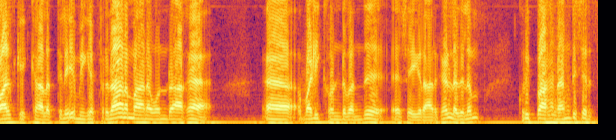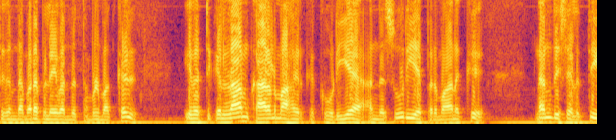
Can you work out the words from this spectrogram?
வாழ்க்கை காலத்திலே மிக பிரதானமான ஒன்றாக வழி கொண்டு வந்து செய்கிறார்கள். அதிலும் குறிப்பாக நன்றி செலுத்துகின்ற மரபிலே வந்த தமிழ் மக்கள் இவற்றுக்கெல்லாம் காரணமாக இருக்கக்கூடிய அந்த சூரிய பெருமானுக்கு நன்றி செலுத்தி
